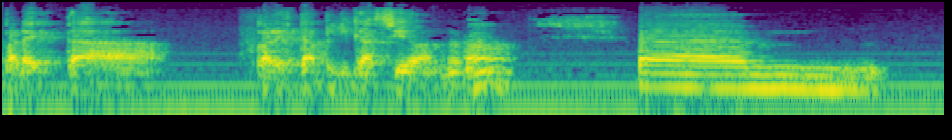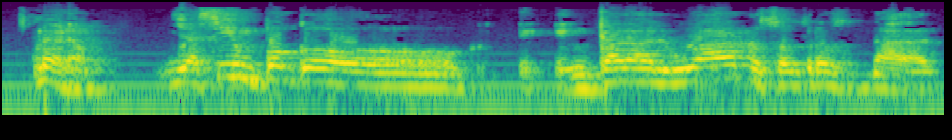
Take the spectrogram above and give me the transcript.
para, esta, para esta aplicación, ¿no? Em, bueno, y así un poco en cada lugar nosotros, nada,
